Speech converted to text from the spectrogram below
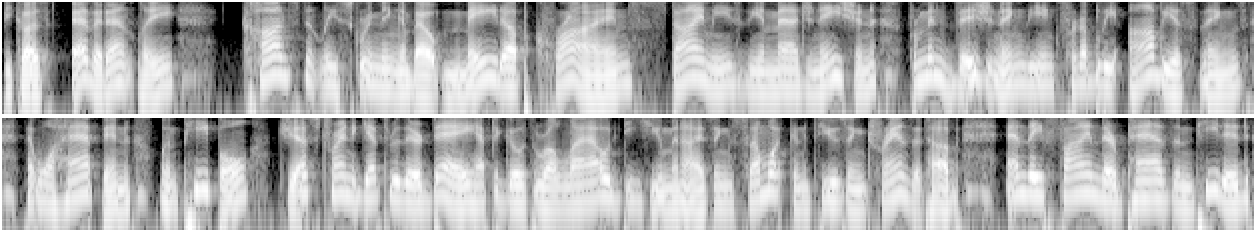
because evidently constantly screaming about made up crimes stymies the imagination from envisioning the incredibly obvious things that will happen when people, just trying to get through their day, have to go through a loud, dehumanizing, somewhat confusing transit hub and they find their paths impeded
